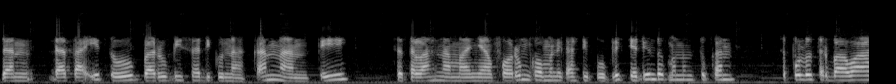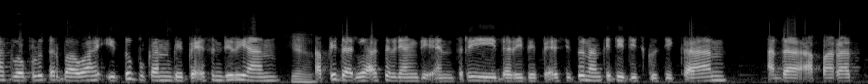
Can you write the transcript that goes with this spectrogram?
Dan data itu baru bisa digunakan nanti setelah namanya forum komunikasi publik. Jadi untuk menentukan 10 terbawah, 20 terbawah itu bukan BPS sendirian. Ya. Tapi dari hasil yang di entry dari BPS itu nanti didiskusikan ada aparat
